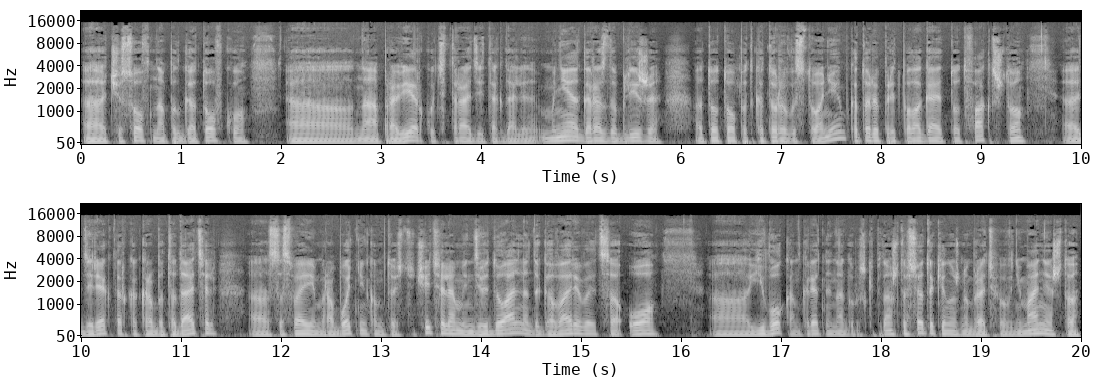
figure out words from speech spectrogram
э, часов на подготовку, э, на проверку тетради и так далее. Мне гораздо ближе тот опыт, который в Эстонии, который предполагает тот факт, что директор, как работодатель, со своим работником, то есть учителем, индивидуально договаривается о а, его конкретной нагрузки. Потому что все-таки нужно брать во внимание, что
